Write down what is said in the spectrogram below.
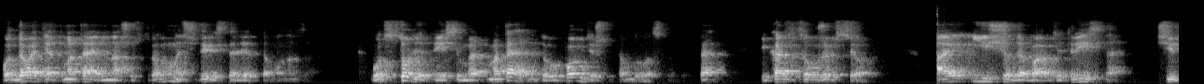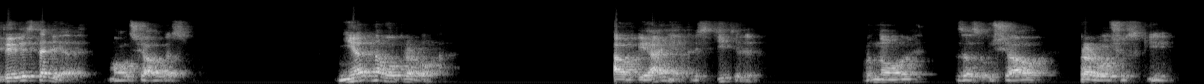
Вот давайте отмотаем нашу страну на 400 лет тому назад. Вот 100 лет, если мы отмотаем, то вы помните, что там было 100 лет, да? И кажется, уже все. А еще добавьте 300, 400 лет молчал Господь. Ни одного пророка. А в Иоанне Крестителе вновь зазвучал пророческий,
